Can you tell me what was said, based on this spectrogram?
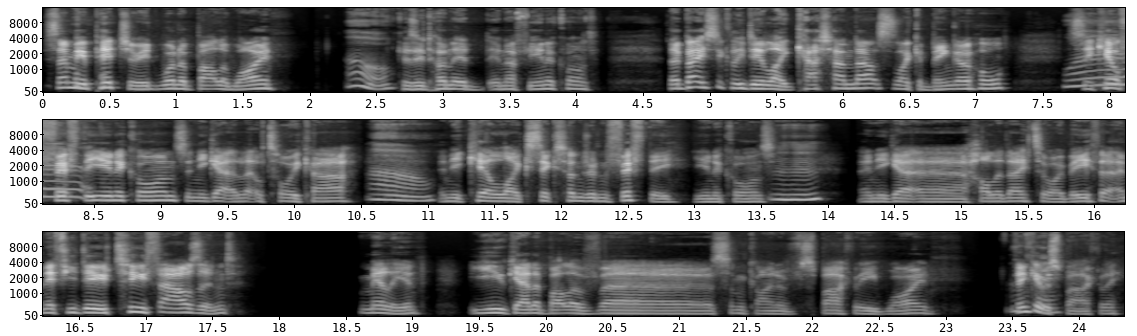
Send me a picture. He'd won a bottle of wine. Oh, because he'd hunted enough unicorns. They basically do like cash handouts, like a bingo hall. What? So you kill 50 unicorns and you get a little toy car, Oh. and you kill like 650 unicorns Mm-hmm. and you get a holiday to Ibiza. And if you do 2,000 million, you get a bottle of uh, some kind of sparkly wine. I think it was sparkly.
